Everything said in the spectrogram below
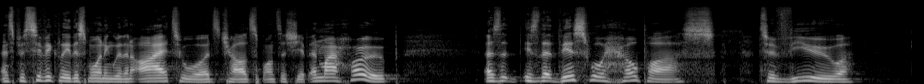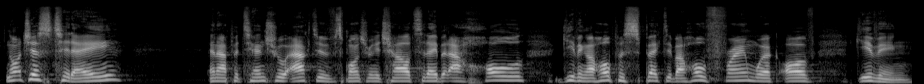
And specifically this morning, with an eye towards child sponsorship. And my hope is that, is that this will help us to view not just today and our potential act of sponsoring a child today, but our whole giving, our whole perspective, our whole framework of giving,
